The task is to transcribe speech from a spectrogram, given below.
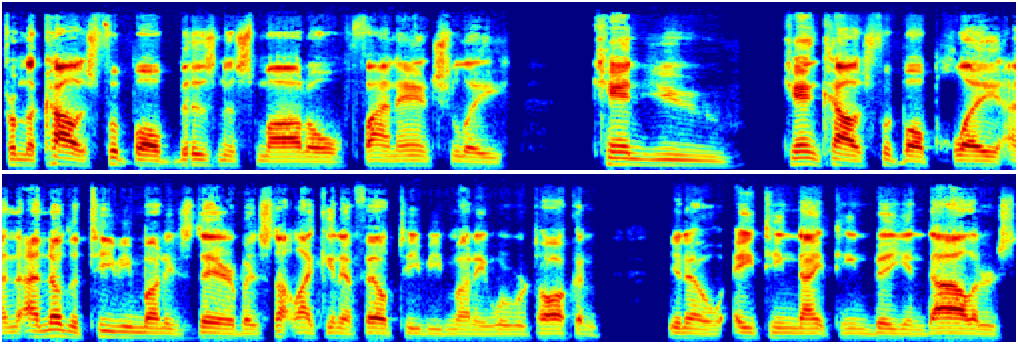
from the college football business model financially, can you can college football play? And I know the TV money's there, but it's not like NFL TV money where we're talking, you know, 18, 19 billion dollars.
